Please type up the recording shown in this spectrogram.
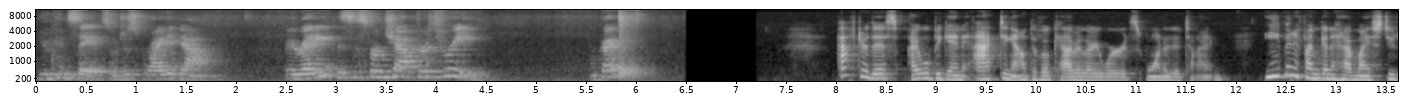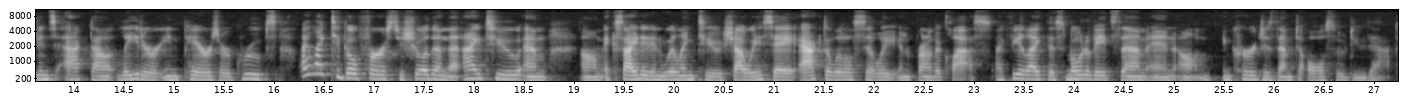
you can say it, so just write it down. Are you ready? This is from chapter 3, okay? After this, I will begin acting out the vocabulary words one at a time. Even if I'm going to have my students act out later in pairs or groups, I like to go first to show them that I too am um, excited and willing to, shall we say, act a little silly in front of the class. I feel like this motivates them and um, encourages them to also do that.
